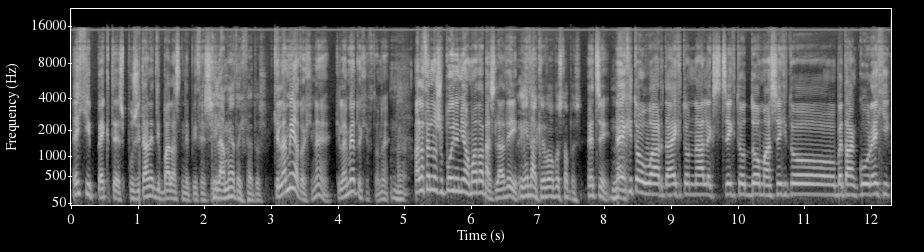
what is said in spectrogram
Έχει παίκτες που ζητάνε την μπάλα στην επίθεση. Η Λαμία το έχει φέτος. Και η Λαμία το έχει, ναι. Και η Λαμία το έχει αυτό, ναι. Αλλά θέλω να σου πω είναι μια ομάδα μπας, δηλαδή. Είναι ακριβώς όπως το πες. Έτσι. Ναι. Έχει τον Βάρντα, έχει τον Άλεξ, έχει τον Ντόμας, έχει τον Μπετανκούρ, έχει, έχει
